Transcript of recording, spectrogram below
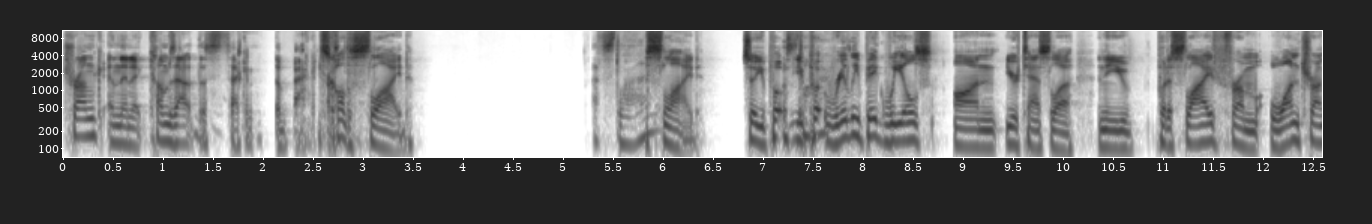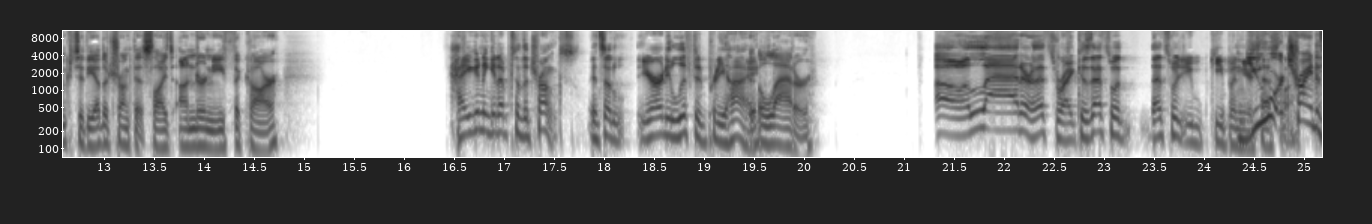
trunk and then it comes out the second, the back. It's called a slide. a slide. A slide. So you put you put really big wheels on your Tesla, and then you put a slide from one trunk to the other trunk that slides underneath the car. How are you going to get up to the trunks? It's a you're already lifted pretty high. A ladder. Oh, a ladder. That's right, because that's what that's what you keep in your. you Tesla. are trying to.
